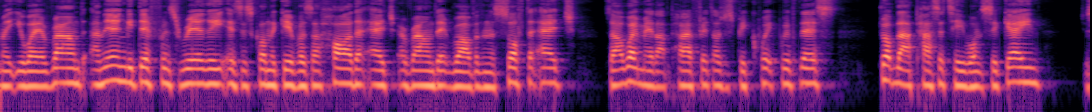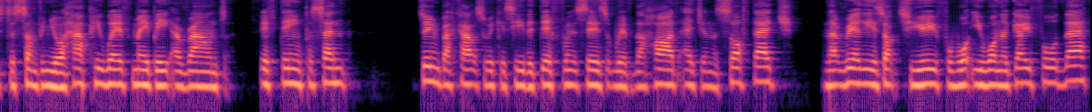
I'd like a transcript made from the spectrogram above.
make your way around. And the only difference really is it's going to give us a harder edge around it rather than a softer edge. So I won't make that perfect. I'll just be quick with this. Drop that opacity once again, just to something you're happy with, maybe around 15% zoom back out so we can see the differences with the hard edge and the soft edge. And that really is up to you for what you want to go for there.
